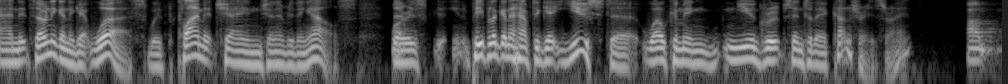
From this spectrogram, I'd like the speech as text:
and it's only going to get worse with climate change and everything else. There is you know, people are going to have to get used to welcoming new groups into their countries, right? Um,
